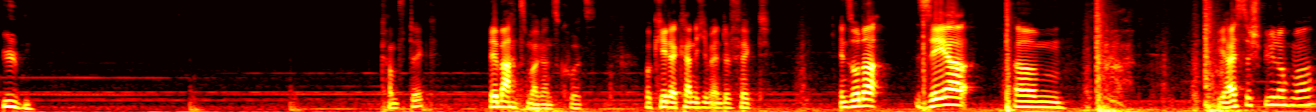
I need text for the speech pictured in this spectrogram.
Üben. Kampfdeck. Wir machen es mal ganz kurz. Okay, da kann ich im Endeffekt in so einer sehr, ähm, wie heißt das Spiel nochmal?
